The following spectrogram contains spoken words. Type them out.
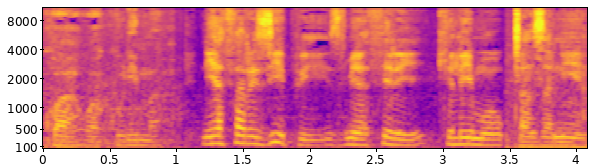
kwa wakulima. Ni athari zipi zimeathiri kilimo Tanzania?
